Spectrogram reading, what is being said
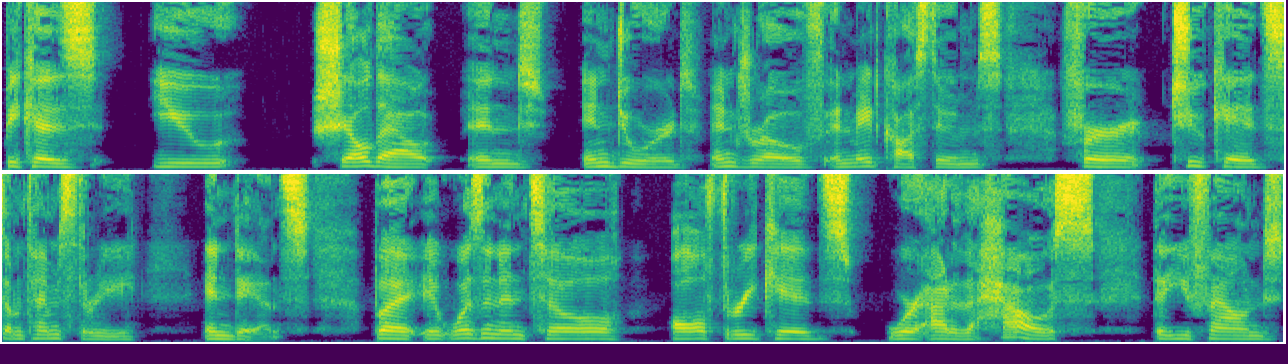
because you shelled out and endured and drove and made costumes for two kids, sometimes three, in dance. But it wasn't until all three kids were out of the house that you found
